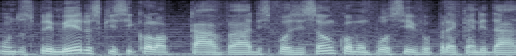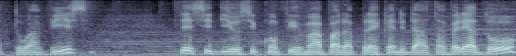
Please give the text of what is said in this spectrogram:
um dos primeiros que se colocava à disposição como um possível pré-candidato a vice, decidiu se confirmar para pré-candidato a vereador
